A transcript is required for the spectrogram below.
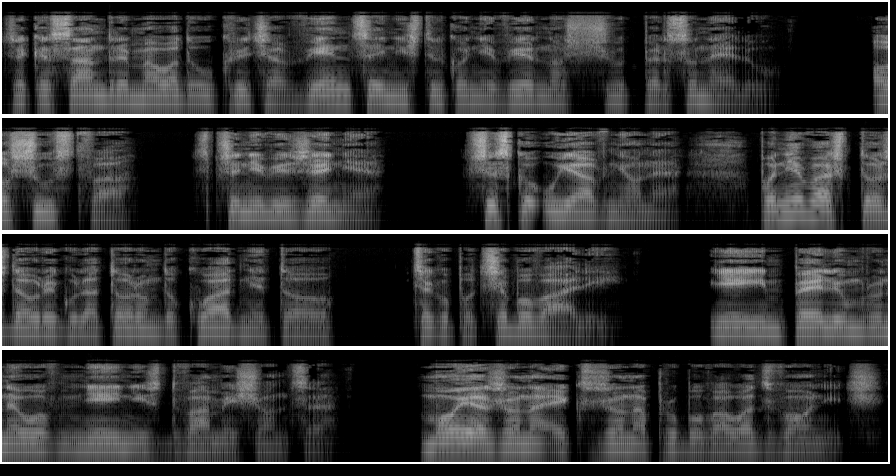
że Cassandrę mała do ukrycia więcej niż tylko niewierność wśród personelu. Oszustwa, sprzeniewierzenie, wszystko ujawnione, ponieważ ktoś dał regulatorom dokładnie to, czego potrzebowali. Jej imperium runęło w mniej niż dwa miesiące. Moja żona ex-żona próbowała dzwonić.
